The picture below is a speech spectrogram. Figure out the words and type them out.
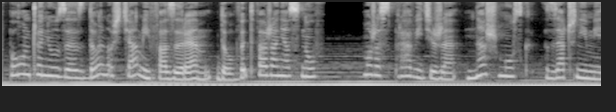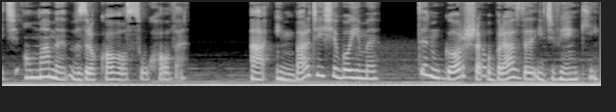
w połączeniu ze zdolnościami fazy REM do wytwarzania snów może sprawić, że nasz mózg zacznie mieć omamy wzrokowo-słuchowe. A im bardziej się boimy, tym gorsze obrazy i dźwięki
